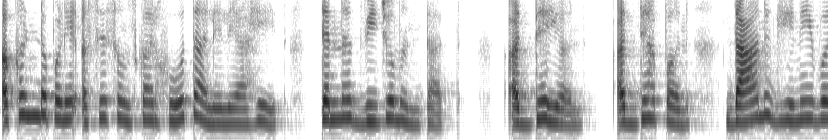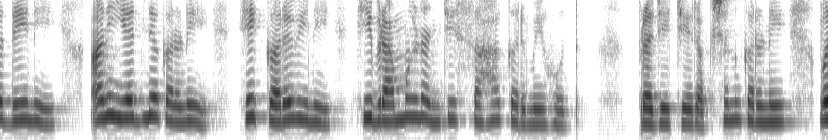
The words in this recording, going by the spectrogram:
अखंडपणे असे संस्कार होत आलेले आहेत त्यांना द्विज म्हणतात. अध्ययन अध्यापन दान घेणे व देणे आणि यज्ञ करणे हे करविणे ही ब्राह्मणांची सहा कर्मे होत. प्रजेचे रक्षण करणे व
